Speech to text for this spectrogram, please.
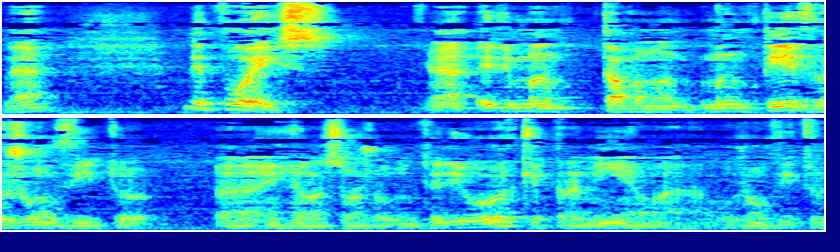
Né? Depois, é, ele man, tava, manteve o João Vitor uh, em relação ao jogo anterior, que para mim é uma, o João Vitor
